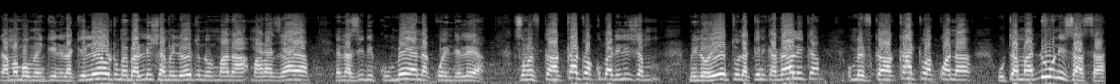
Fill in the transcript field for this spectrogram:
na mambo mengine, lakini leo tumebadilisha milo yetu, ndio maana maradhi haya yanazidi kumea na kuendelea. Sasa umefika wakati wa kubadilisha milo yetu, lakini kadhalika umefika wakati wa kuwa na utamaduni sasa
